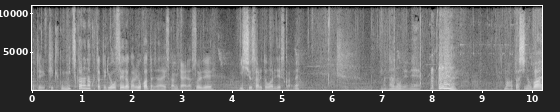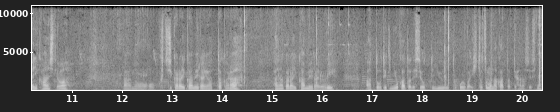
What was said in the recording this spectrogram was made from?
だって結局見つからなくたって良性だから良かったんじゃないですかみたいな。それで一周されて終わりですからね、まあ、なのでねまあ私の場合に関してはあの口から胃カメラやったから鼻から胃カメラより圧倒的に良かったですよっていうところが一つもなかったって話ですね。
